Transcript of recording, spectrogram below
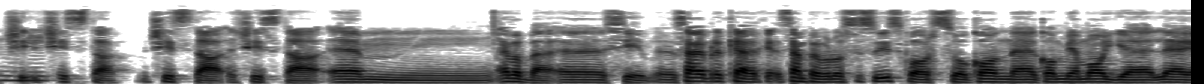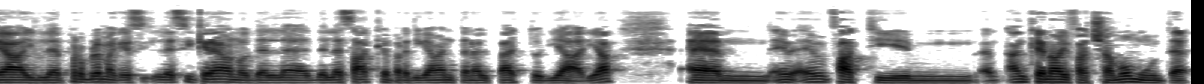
Ci, quindi ci sta, ci sta, ci sta. Ehm, E, vabbè, eh, sì, eh, sai perché? Perché sempre per lo stesso discorso, con, eh, con mia moglie lei ha il problema che si- le si creano delle, delle sacche praticamente nel petto di aria. Ehm, e, e infatti mh, anche noi facciamo mute.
